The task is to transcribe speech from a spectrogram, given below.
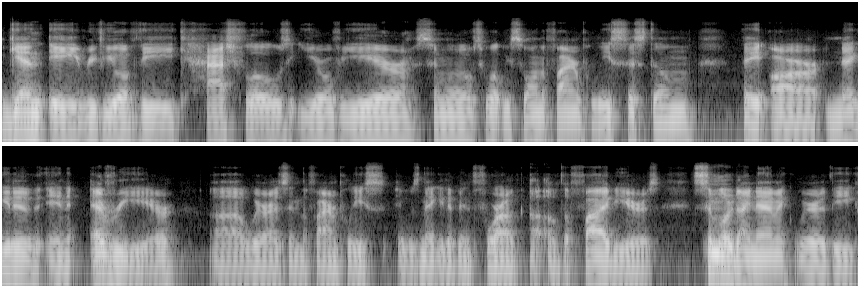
Again, a review of the cash flows year over year, similar to what we saw in the fire and police system. They are negative in every year, uh, whereas in the fire and police, it was negative in four of, uh, of the five years. Similar dynamic where the,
